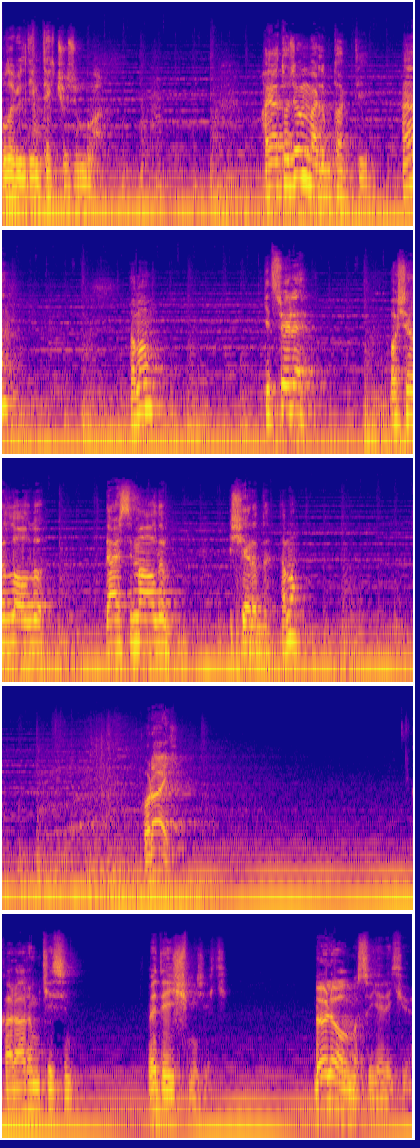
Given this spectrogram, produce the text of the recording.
bulabildiğim tek çözüm bu. Hayat Hoca mı verdi bu taktiği? Ha? Tamam. Git söyle. Başarılı oldu. Dersimi aldım. İşe yaradı. Tamam. Koray. Kararım kesin ve değişmeyecek. Böyle olması gerekiyor.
